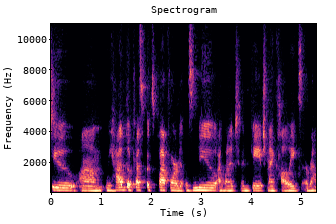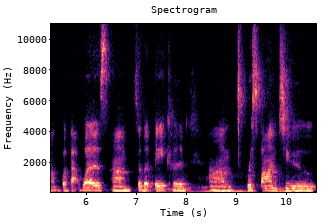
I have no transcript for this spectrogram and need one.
to, um, we had the Pressbooks platform, it was new. I wanted to engage my colleagues around what that was um, so that they could um, respond to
